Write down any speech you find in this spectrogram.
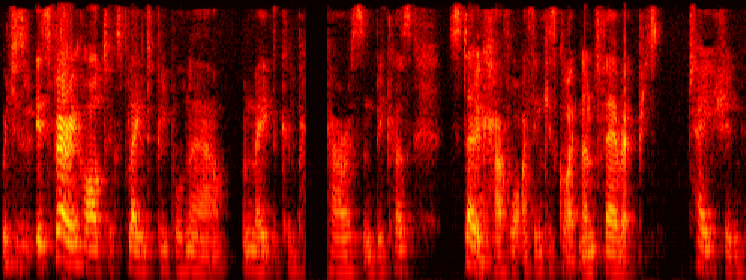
which is it's very hard to explain to people now and make the comparison because Stoke have what I think is quite an unfair reputation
